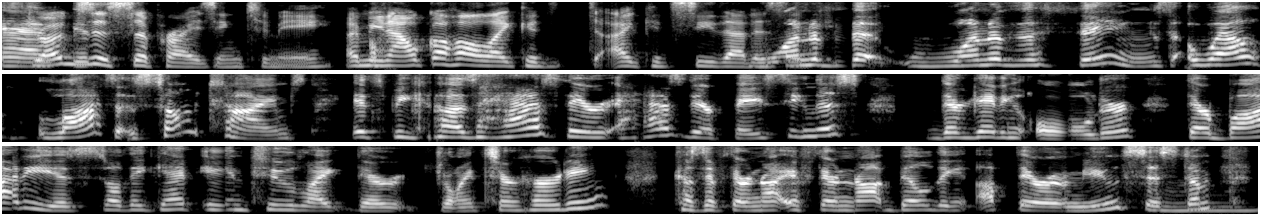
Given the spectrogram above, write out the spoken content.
And drugs is surprising to me. I mean, oh, alcohol, I could I could see that as one of the one of the things. Well, lots of sometimes it's because as they're as they're facing this, they're getting older. Their body is so they get into like their joints are hurting because if they're not if they're not building up their immune system, mm-hmm.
